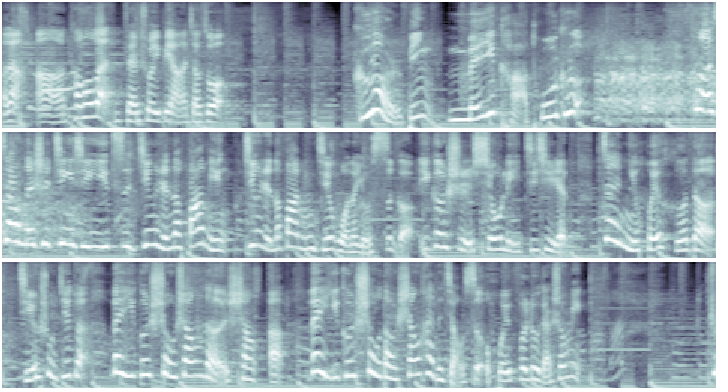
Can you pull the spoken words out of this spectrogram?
好的啊，Top One 再说一遍啊，叫做格尔宾梅卡托克。特效呢是进行一次惊人的发明，惊人的发明结果呢有四个，一个是修理机器人，在你回合的结束阶段，为一个受伤的伤啊，为一个受到伤害的角色回复六点生命。诸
